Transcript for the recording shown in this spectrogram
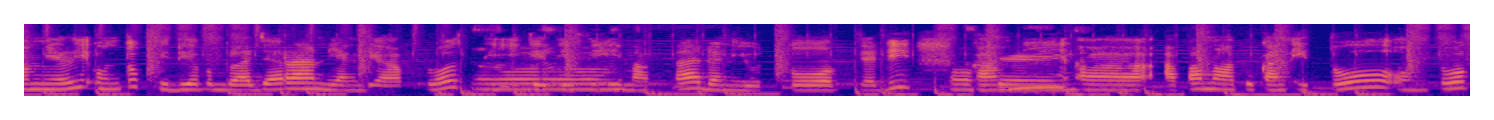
memilih untuk video pembelajaran yang diupload oh. di IGTV Makta dan YouTube. Jadi okay. kami uh, apa melakukan itu untuk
